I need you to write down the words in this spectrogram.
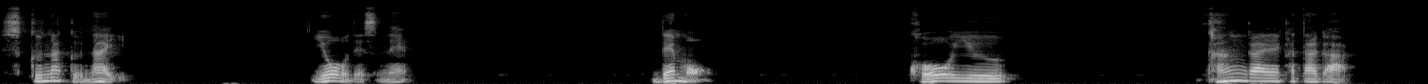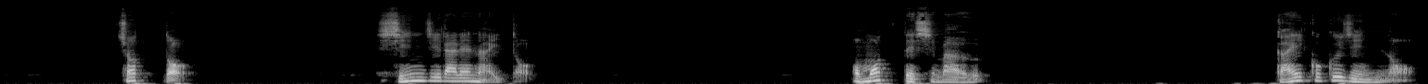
少なくないようですね。でも、こういう考え方がちょっと信じられないと思ってしまう外国人の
